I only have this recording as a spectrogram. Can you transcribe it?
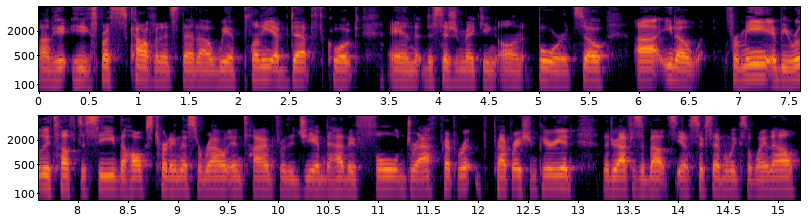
um, he, he, expressed his confidence that uh, we have plenty of depth, quote, and decision making on board. So, uh, you know, for me, it'd be really tough to see the Hawks turning this around in time for the GM to have a full draft prepar- preparation period. The draft is about you know six seven weeks away now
